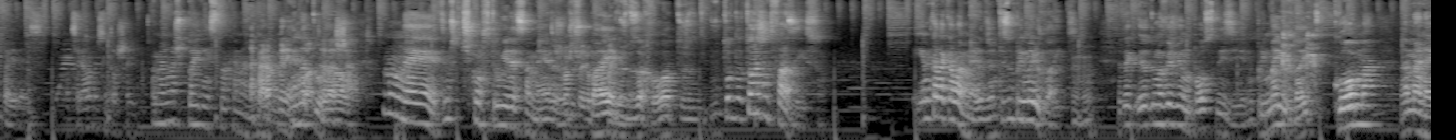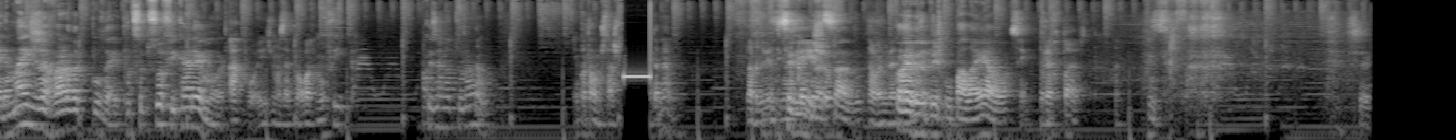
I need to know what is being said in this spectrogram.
peidem-se. Que ela não sinta o cheiro. Mas peidem-se de qualquer maneira. Ah, para primeiro é encontro natural. chato. Não é, temos que desconstruir essa merda. Dos Desconstruir o peidos, peido. dos arrotos, de- toda, toda a gente faz isso. E é um bocado aquela merda, gente. Tens um primeiro date. Uhum. Até eu uma vez vi um post que dizia: no primeiro date, coma da maneira mais javarda que puder, porque se a pessoa ficar é amor. Ah, pois, mas é para lá que não fica. Coisa natural. Não. Enquanto ela não está p***, não. Dá-me de ventinho no Seria queixo. engraçado. Dá-me de ventinho Qualquer no coisa queixo. podias culpá-la a ela. Sim, derrotar.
